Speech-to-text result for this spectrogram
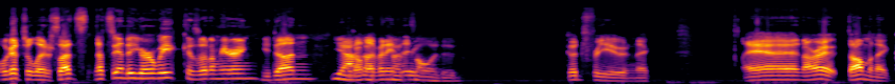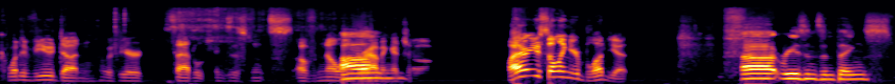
We'll get to it later. So that's that's the end of your week, is what I'm hearing. You done? Yeah, don't that- have anything? that's all I did. Good for you, Nick. And all right, Dominic, what have you done with your sad existence of no longer having a Um, job? Why aren't you selling your blood yet? Uh, reasons and things.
